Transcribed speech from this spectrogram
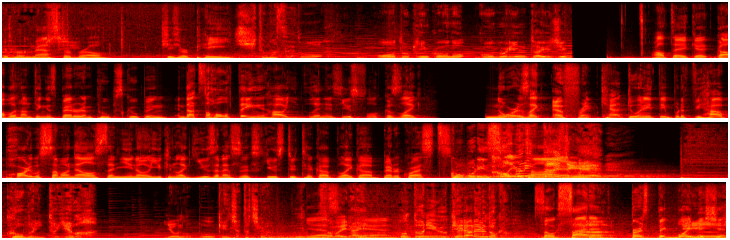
You're her master, bro. She's your page. I'll take it. Goblin hunting is better than poop scooping. And that's the whole thing how Lin is useful. Because, like, Nor is like Efren, can't do anything. But if you have party with someone else, then, you know, you can, like, use that as an excuse to take up, like, uh, better quests. Goblin Slayer time! Goblin Yes, you can. So excited! First big boy mission!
